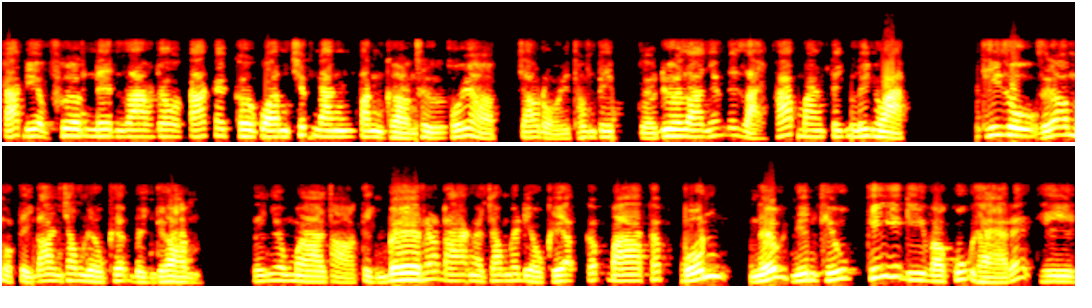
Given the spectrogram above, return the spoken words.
Các địa phương nên giao cho các cái cơ quan chức năng tăng cường sự phối hợp trao đổi thông tin rồi đưa ra những cái giải pháp mang tính linh hoạt. Thí dụ giữa một tỉnh đang trong điều kiện bình thường thế nhưng mà ở tỉnh B nó đang ở trong cái điều kiện cấp 3, cấp 4 nếu nghiên cứu kỹ đi vào cụ thể đấy thì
